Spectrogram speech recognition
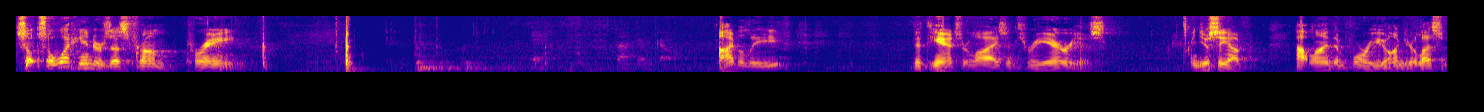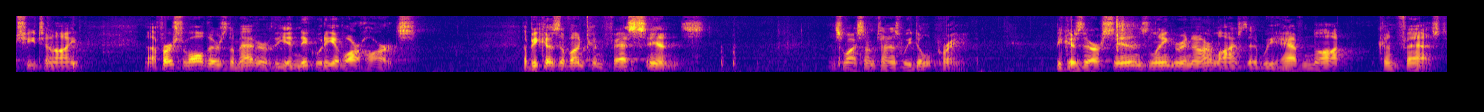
So, so what hinders us from praying? I believe that the answer lies in three areas. And you'll see I've outlined them for you on your lesson sheet tonight. Uh, first of all, there's the matter of the iniquity of our hearts uh, because of unconfessed sins. That's why sometimes we don't pray because there are sins lingering in our lives that we have not confessed.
